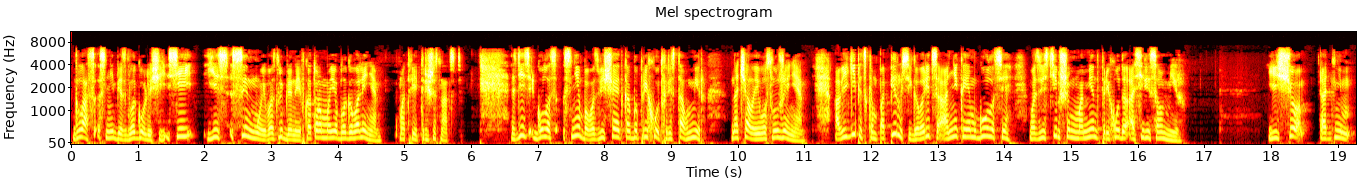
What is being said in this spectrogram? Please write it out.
глаз с небес глаголющий: "Сей есть сын мой возлюбленный, в котором мое благоволение". Матфей 3:16. Здесь голос с неба возвещает как бы приход Христа в мир, начало его служения. А в египетском папирусе говорится о некоем голосе, возвестившем момент прихода Осириса в мир. Еще одним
